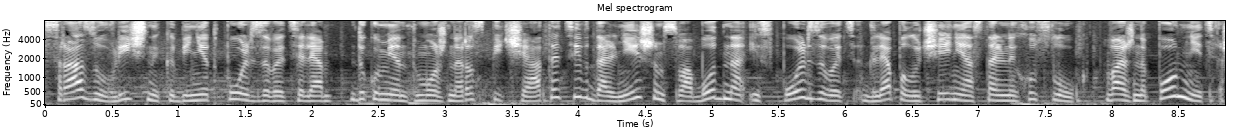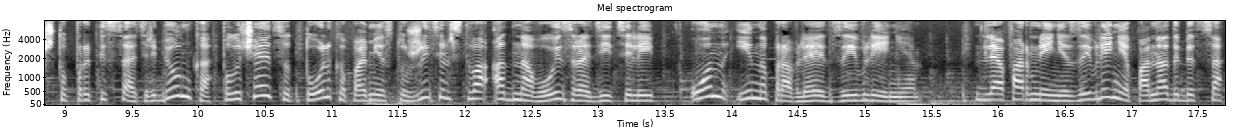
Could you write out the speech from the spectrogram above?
сразу в личный кабинет пользователя. Документ можно распечатать и в дальнейшем свободно использовать для получения остальных услуг. Важно помнить, что прописать ребенка получается только по месту жительства одного из родителей. Он и направляет заявление. Для оформления заявления понадобятся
